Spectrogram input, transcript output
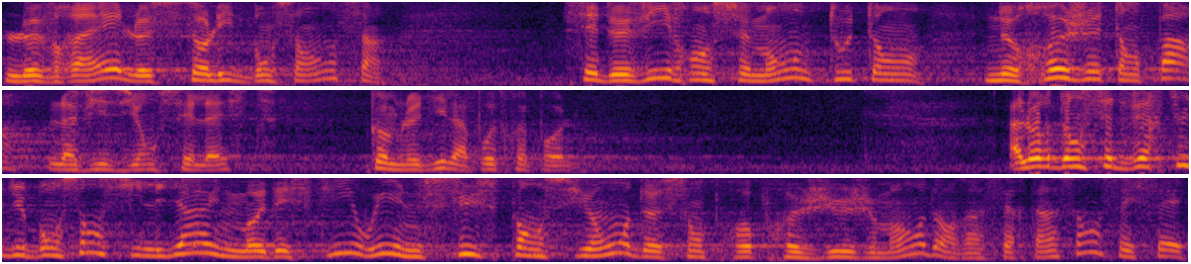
Le vrai, le solide bon sens, c'est de vivre en ce monde tout en ne rejetant pas la vision céleste, comme le dit l'apôtre Paul. Alors dans cette vertu du bon sens, il y a une modestie, oui, une suspension de son propre jugement dans un certain sens, et c'est,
